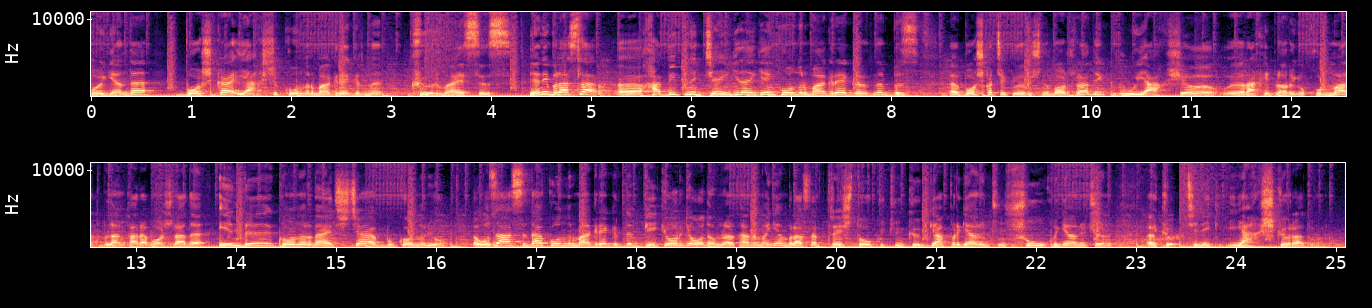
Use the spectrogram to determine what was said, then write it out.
qo'yganda boshqa yaxshi Konor Makgregorni ko'rmaysiz. Ya'ni bilasizlar, e, Habibni jangidan keyin Konor Makgregorni biz e, boshqacha ko'rishni boshladik. U yaxshi e, raqiblariga hurmat bilan qara boshladi. Endi Konorni aytishicha, bu Konor yo'q. O'zi aslida Konor Makgregorni bekorga odamlar tanimagan. Bilasizlar, trash talk uchun, ko'p gapirgani uchun, shou qilgani uchun ko'pchilik yaxshi ko'radi uni.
